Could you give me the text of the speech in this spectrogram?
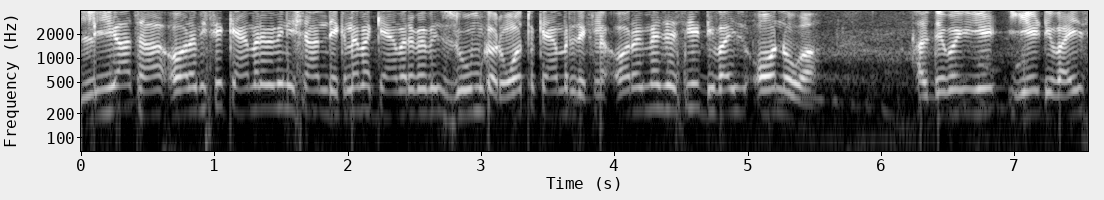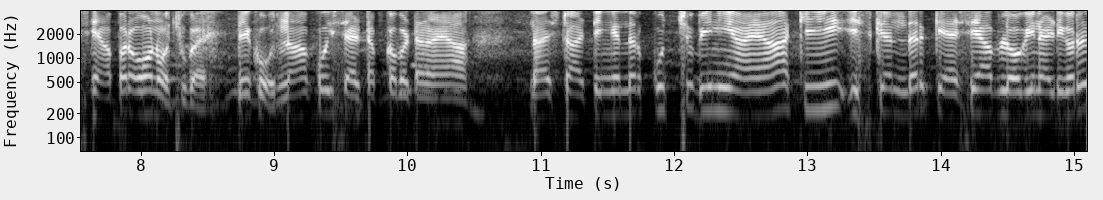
लिया था, और अब इसके कैमरे पे भी निशान देखना, मैं कैमरे पे भी जूम करूँगा तो कैमरे देखना। और अभी मैं जैसे ये डिवाइस ऑन होगा अब देखो ये ये डिवाइस यहाँ पर ऑन हो चुका है। देखो, ना कोई सेटअप का बटन आया, ना स्टार्टिंग के अंदर कुछ भी नहीं आया कि इसके अंदर कैसे आप लॉग इन आई करो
